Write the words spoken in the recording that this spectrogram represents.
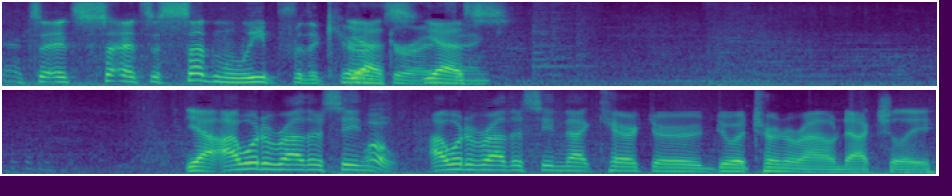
it's a, it's it's a sudden leap for the character. I yes, yes. Yeah, I would have rather seen. Whoa. I would have rather seen that character do a turnaround. Actually,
